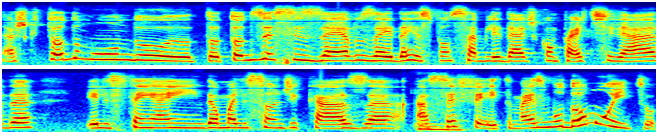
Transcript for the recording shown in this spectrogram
Acho que todo mundo, todos esses elos aí da responsabilidade compartilhada, eles têm ainda uma lição de casa a uhum. ser feita, mas mudou muito.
